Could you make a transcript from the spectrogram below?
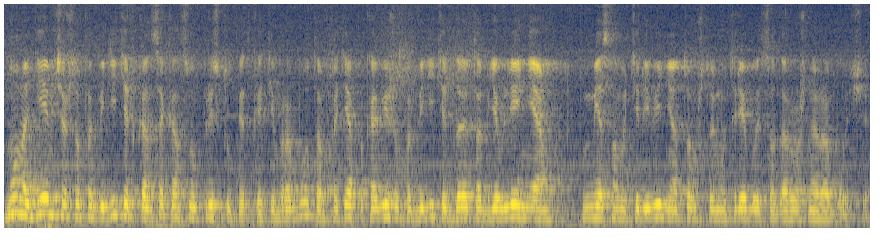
Но надеемся, что победитель в конце концов приступит к этим работам, хотя пока вижу, победитель дает объявление местному телевидению о том, что ему требуются дорожные рабочие.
